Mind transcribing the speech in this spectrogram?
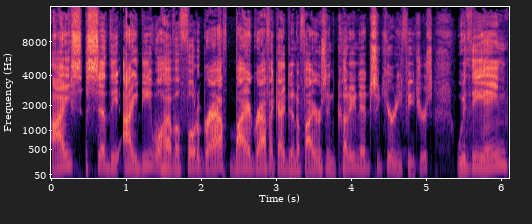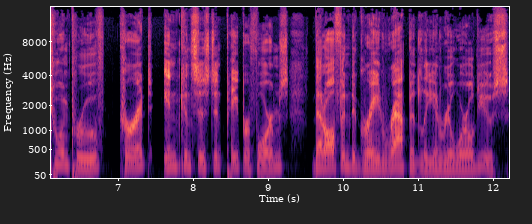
ICE said the ID will have a photograph, biographic identifiers, and cutting edge security features with the aim to improve current, inconsistent paper forms that often degrade rapidly in real world use.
